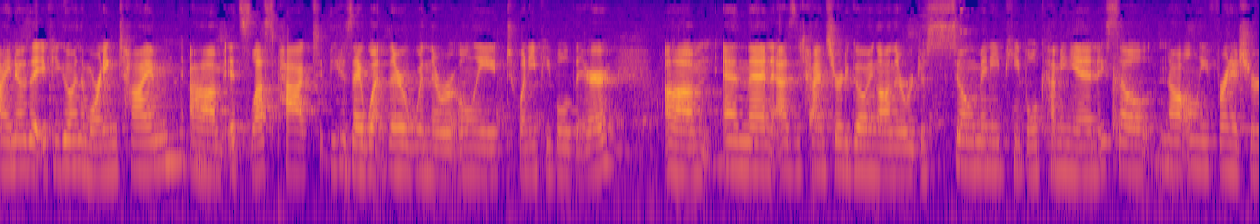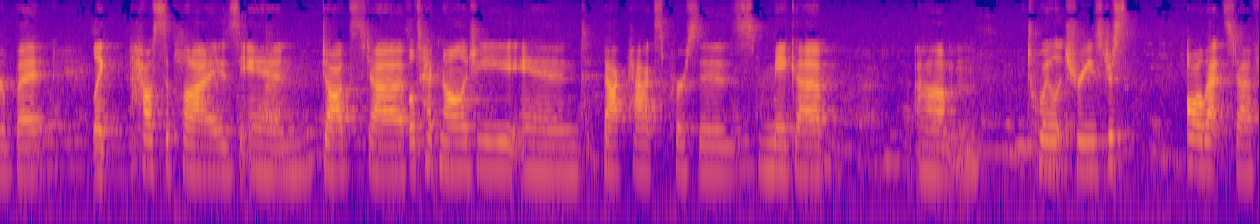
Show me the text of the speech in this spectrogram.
I know that if you go in the morning time, um, it's less packed because I went there when there were only 20 people there. Um, and then as the time started going on, there were just so many people coming in. They sell not only furniture, but like house supplies and dog stuff, technology and backpacks, purses, makeup, um, toiletries, just all that stuff.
